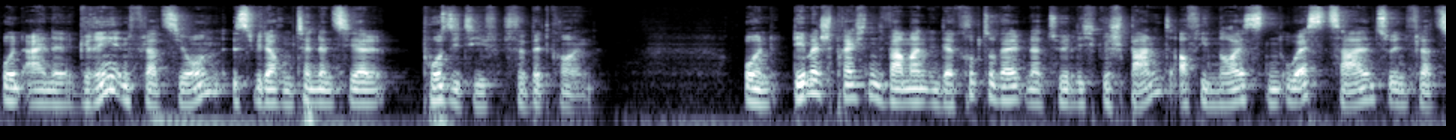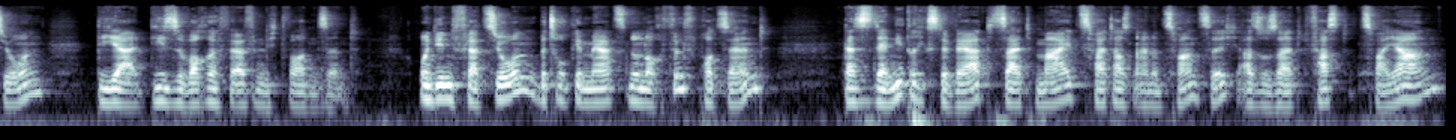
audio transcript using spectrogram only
und eine geringe Inflation ist wiederum tendenziell positiv für Bitcoin. Und dementsprechend war man in der Kryptowelt natürlich gespannt auf die neuesten US-Zahlen zur Inflation, die ja diese Woche veröffentlicht worden sind. Und die Inflation betrug im März nur noch 5%. Das ist der niedrigste Wert seit Mai 2021, also seit fast zwei Jahren.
